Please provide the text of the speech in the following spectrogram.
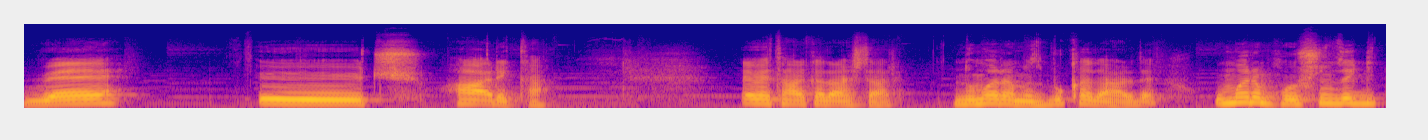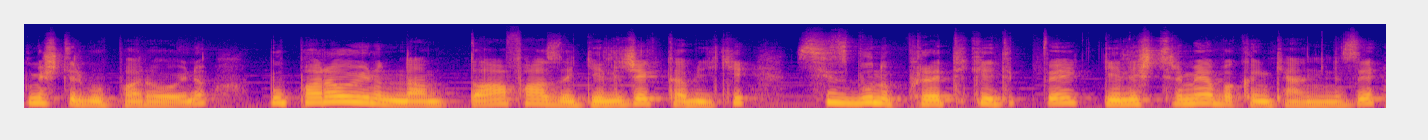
ve 3. Harika. Evet arkadaşlar numaramız bu kadardı. Umarım hoşunuza gitmiştir bu para oyunu. Bu para oyunundan daha fazla gelecek tabii ki. Siz bunu pratik edip ve geliştirmeye bakın kendinizi.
